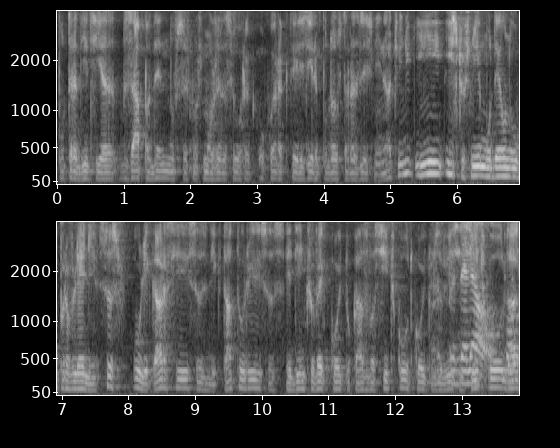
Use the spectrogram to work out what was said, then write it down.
по традиция западен, но всъщност може да се охарактеризира по доста различни начини, и източния модел на управление с олигарси, с диктатори, с един човек, който казва всичко, от който зависи всичко, да,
